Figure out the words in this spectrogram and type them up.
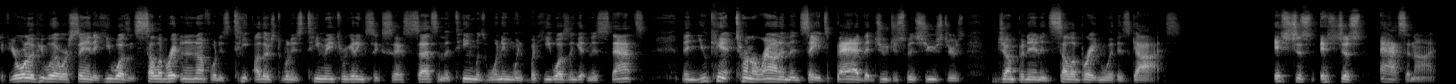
If you're one of the people that were saying that he wasn't celebrating enough when his te- others when his teammates were getting success and the team was winning when, but he wasn't getting his stats, then you can't turn around and then say it's bad that Juju Smith-Schuster's jumping in and celebrating with his guys. It's just it's just asinine.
